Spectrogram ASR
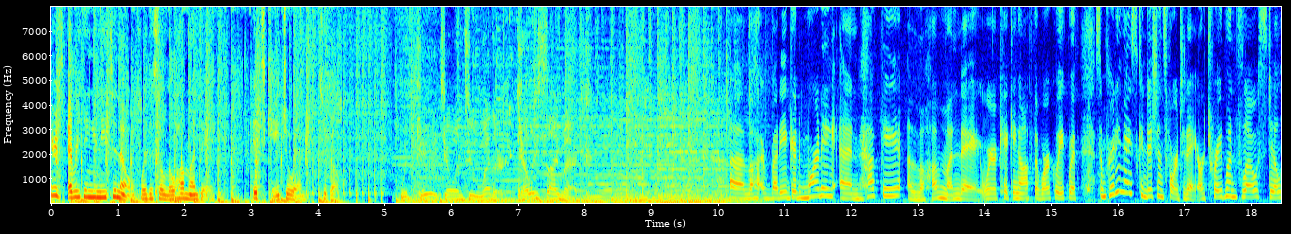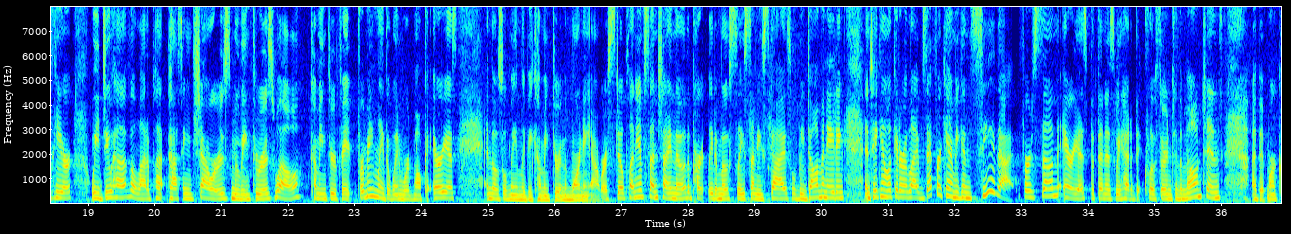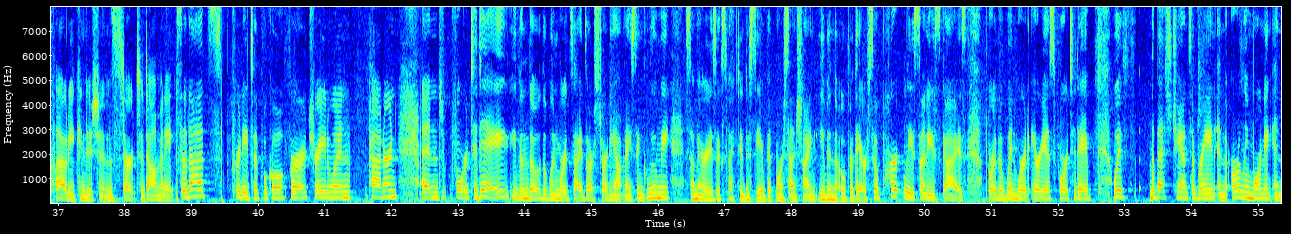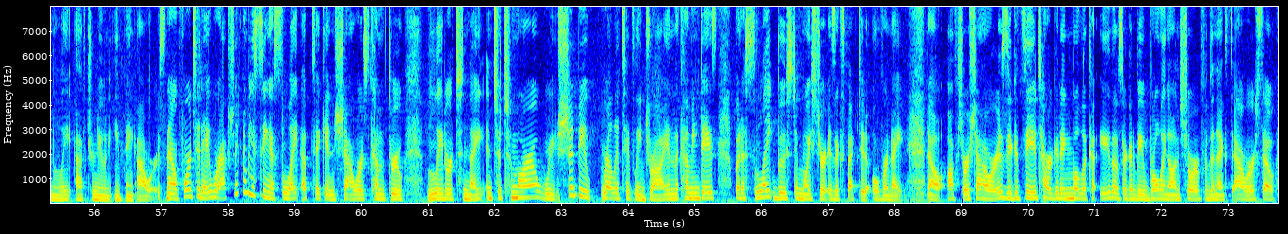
Here's everything you need to know for this Aloha Monday. It's KHON to go. With KHON2 Weather, Kelly Simek. Aloha, everybody. Good morning and happy Aloha Monday. We're kicking off the work week with some pretty nice conditions for today. Our trade wind flow still here. We do have a lot of passing showers moving through as well, coming through for mainly the windward Mauka areas, and those will mainly be coming through in the morning hours. Still plenty of sunshine, though. The partly to mostly sunny skies will be dominating. And taking a look at our live Zephyr cam, you can see that for some areas, but then as we head a bit closer into the mountains, a bit more cloudy conditions start to dominate. So that's pretty typical typical for our trade wind pattern. And for today, even though the windward sides are starting out nice and gloomy, some areas expecting to see a bit more sunshine even over there. So partly sunny skies for the windward areas for today with the best chance of rain in the early morning and late afternoon evening hours. Now for today, we're actually going to be seeing a slight uptick in showers come through later tonight into tomorrow. We should be relatively dry in the coming days, but a slight boost in moisture is expected overnight. Now offshore showers, you can see targeting Molokai. Those are going to be rolling on shore for the next hour so.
